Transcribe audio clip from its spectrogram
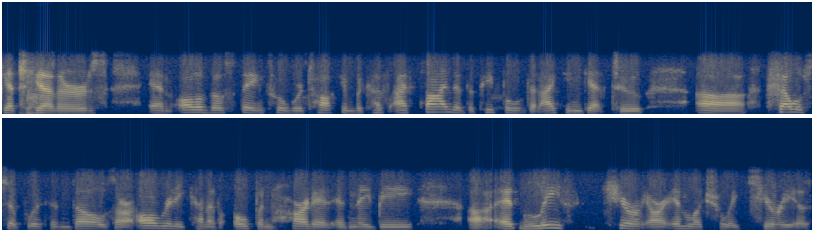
get togethers and all of those things where we're talking because I find that the people that I can get to uh, fellowship with in those are already kind of open hearted and maybe uh, at least cur- are intellectually curious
